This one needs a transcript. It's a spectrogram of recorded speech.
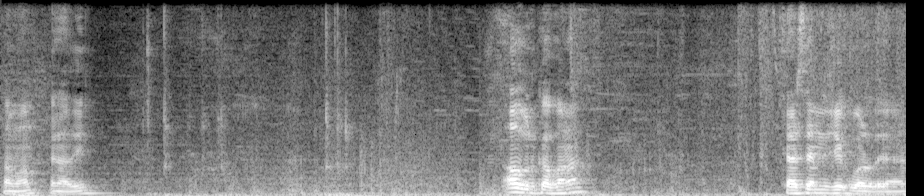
Tamam fena değil. Al bunu kafana. Sersemleyecek bu arada yani.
